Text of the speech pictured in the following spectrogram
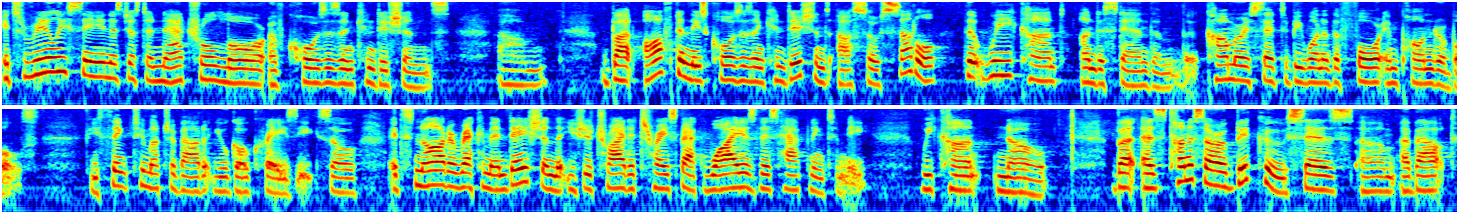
It's really seen as just a natural law of causes and conditions. Um, but often these causes and conditions are so subtle that we can't understand them. The karma is said to be one of the four imponderables. If you think too much about it, you'll go crazy. So it's not a recommendation that you should try to trace back why is this happening to me? We can't know. But as Thanissaro Bhikkhu says um, about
